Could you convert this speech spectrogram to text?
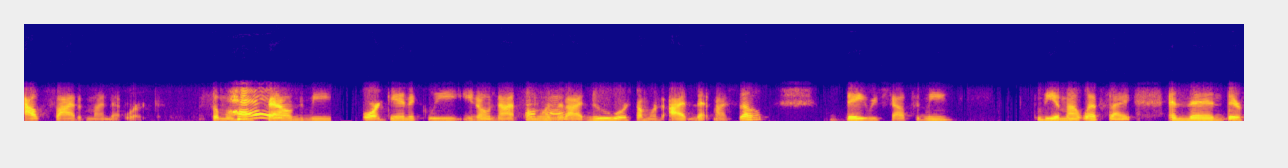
outside of my network. Someone hey. who found me organically, you know, not someone uh-huh. that I knew or someone I met myself. They reached out to me via my website and then their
